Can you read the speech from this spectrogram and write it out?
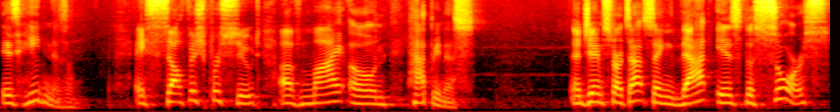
is hedonism, a selfish pursuit of my own happiness. And James starts out saying that is the source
